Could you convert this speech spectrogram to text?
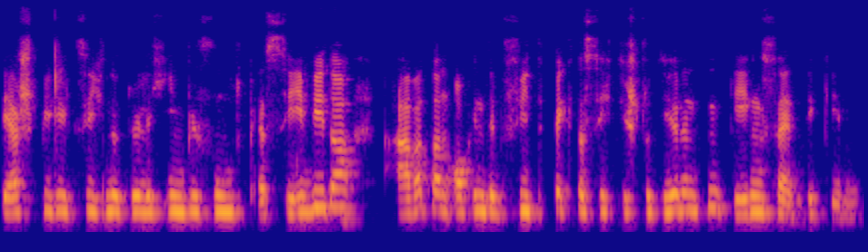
der spiegelt sich natürlich im Befund per se wieder, aber dann auch in dem Feedback, das sich die Studierenden gegenseitig geben.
